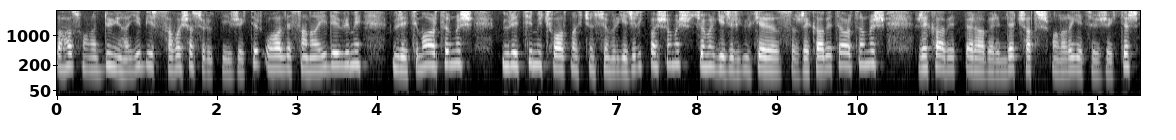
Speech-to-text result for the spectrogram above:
daha sonra dünyayı bir savaşa sürükleyecektir. O halde sanayi devrimi üretimi artırmış, üretimi çoğaltmak için sömürgecilik başlamış, sömürgecilik ülkeler arası rekabeti artırmış, rekabet beraberinde çatışmaları getirecektir.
